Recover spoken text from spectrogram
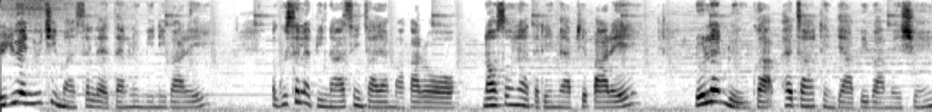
ရေဒီယိုအန်ယူဂျီမှာဆက်လက်တမ်းလွှင့်ပေးနေပါတယ်။အခုဆက်လက်ပြီးနားဆင်ကြရမှာကတော့နောက်ဆုံးရသတင်းများဖြစ်ပါတယ်။လွတ်လပ်နေဦးကဖတ်ကြားတင်ပြပေးပါမယ်ရှင်။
